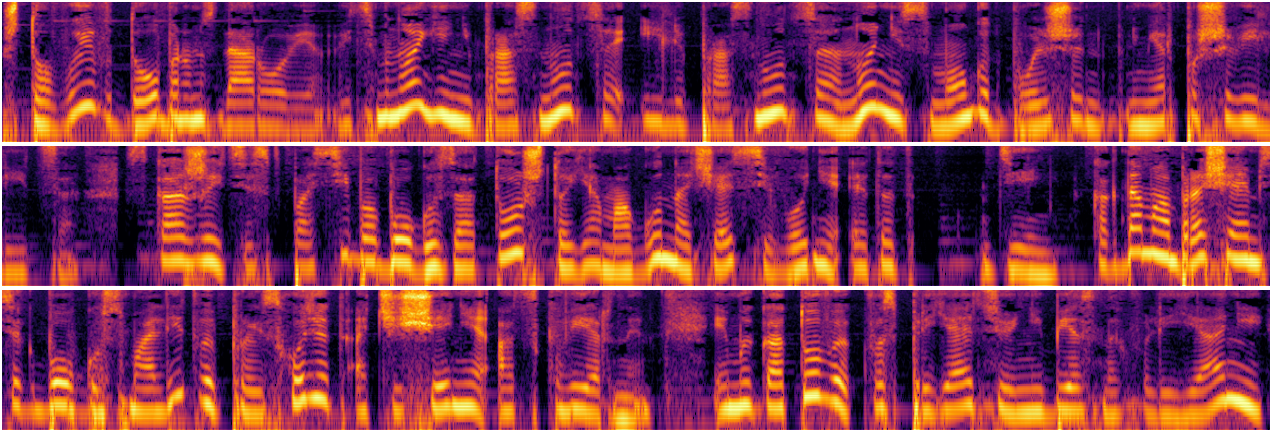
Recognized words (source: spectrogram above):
что вы в добром здоровье. Ведь многие не проснутся или проснутся, но не смогут больше, например, пошевелиться. Скажите спасибо Богу за то, что я могу начать сегодня этот день. Когда мы обращаемся к Богу с молитвой, происходит очищение от скверны, и мы готовы к восприятию небесных влияний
